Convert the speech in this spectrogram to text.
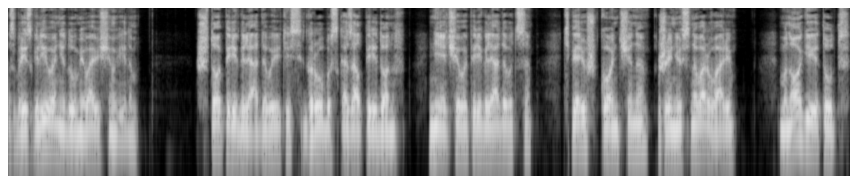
с брезгливо недоумевающим видом. — Что переглядываетесь? — грубо сказал Передонов. — Нечего переглядываться. Теперь уж кончено, женюсь на Варваре. Многие тут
